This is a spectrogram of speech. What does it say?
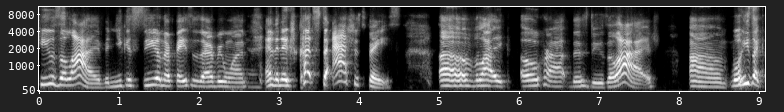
Hugh's alive, and you can see on their faces of everyone, Yeah. and then it cuts to Ash's face of like, oh crap, this dude's alive. Um, well, he's like,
